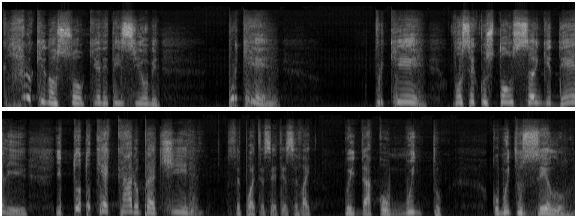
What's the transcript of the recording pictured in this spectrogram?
Claro que nós somos, que Ele tem ciúme. Por quê? Porque você custou o sangue dele e tudo que é caro para ti, você pode ter certeza, você vai cuidar com muito, com muito zelo.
